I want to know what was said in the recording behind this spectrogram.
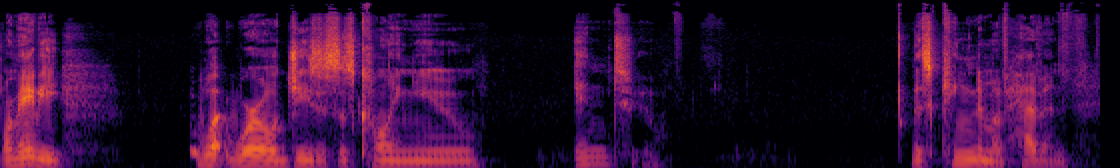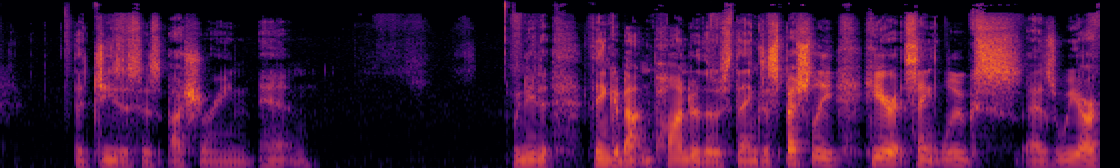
Or maybe what world Jesus is calling you into. This kingdom of heaven that Jesus is ushering in. We need to think about and ponder those things, especially here at St. Luke's as we are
